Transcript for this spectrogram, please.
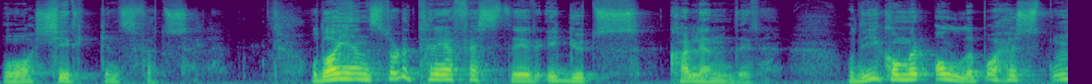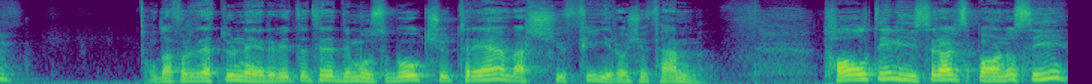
og kirkens fødsel. Og Da gjenstår det tre fester i Guds kalender. Og De kommer alle på høsten. Og Derfor returnerer vi til 3. Mosebok 23, vers 24 og 25. Tal til Israels barn og si:"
